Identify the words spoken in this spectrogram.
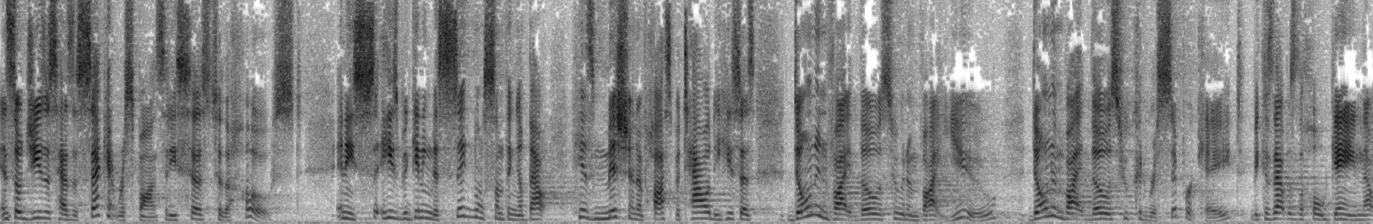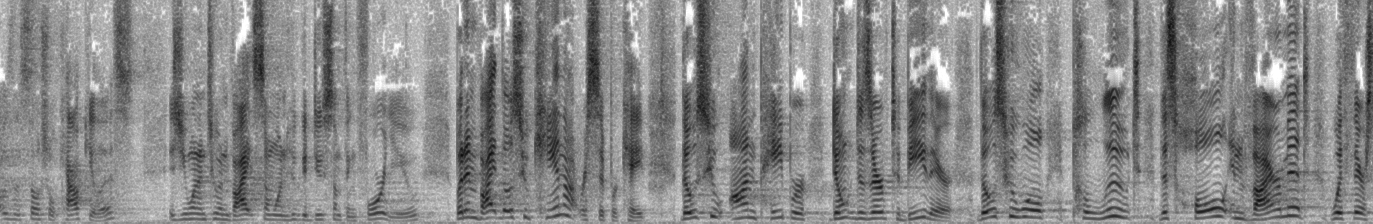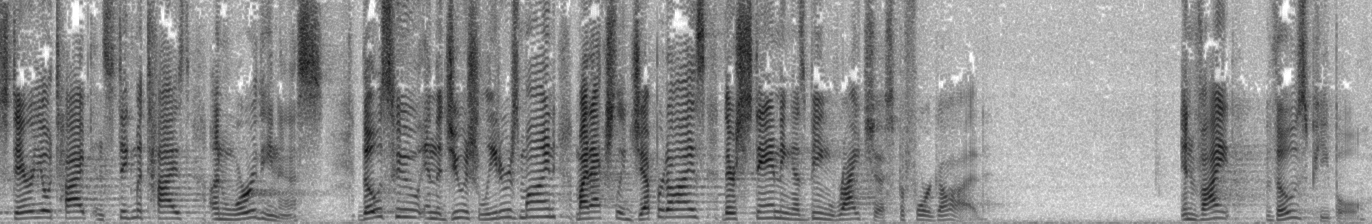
And so Jesus has a second response that he says to the host. And he's, he's beginning to signal something about his mission of hospitality. He says, Don't invite those who would invite you. Don't invite those who could reciprocate, because that was the whole game. That was the social calculus is you wanted to invite someone who could do something for you, but invite those who cannot reciprocate, those who on paper don't deserve to be there, those who will pollute this whole environment with their stereotyped and stigmatized unworthiness. Those who, in the Jewish leader's mind, might actually jeopardize their standing as being righteous before God. Invite those people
